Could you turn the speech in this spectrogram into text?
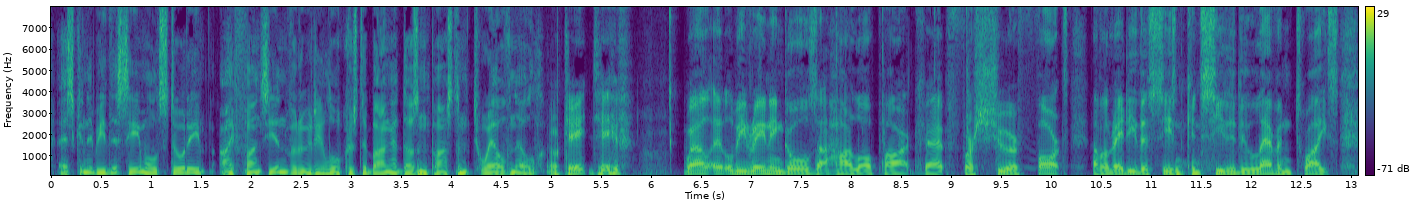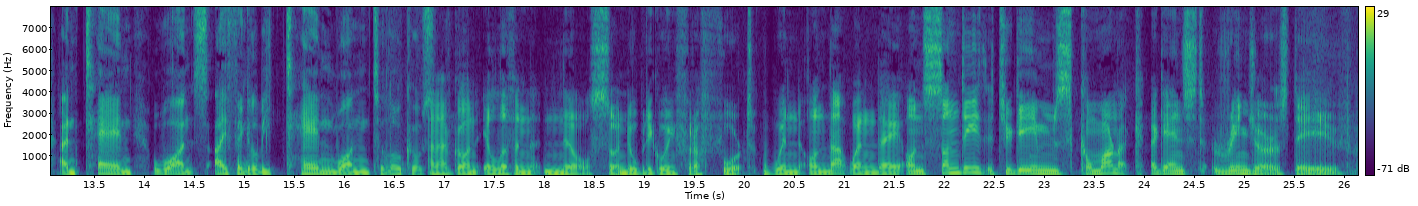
It's going to be the same old story. I fancy Inverurie Locos to bang a dozen past them 12 0. Okay, Dave. Well, it'll be raining goals at Harlaw Park uh, for sure. Fort have already this season conceded 11 twice and 10 once. I think it'll be 10 1 to Locos. And I've gone 11 0, so nobody going for a Fort win on that one. Uh, on Sunday, the two games Kilmarnock against Rangers, Dave.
